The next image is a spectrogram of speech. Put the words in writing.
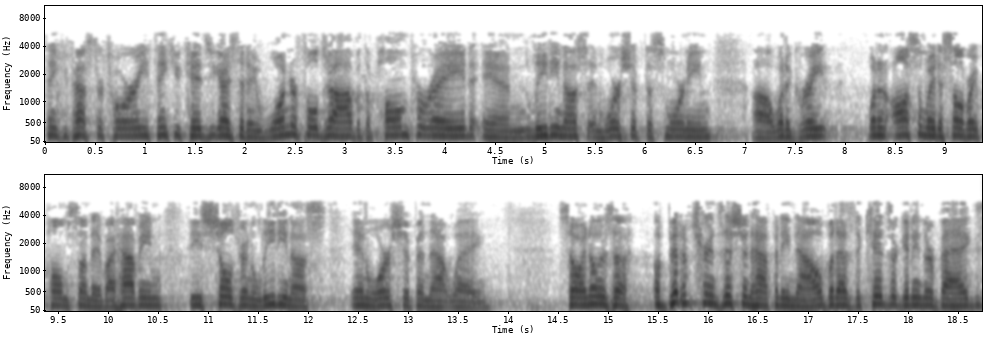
Thank you, Pastor Tori. Thank you, kids. You guys did a wonderful job at the Palm Parade and leading us in worship this morning. Uh, what a great, what an awesome way to celebrate Palm Sunday by having these children leading us in worship in that way. So I know there's a, a bit of transition happening now, but as the kids are getting their bags,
